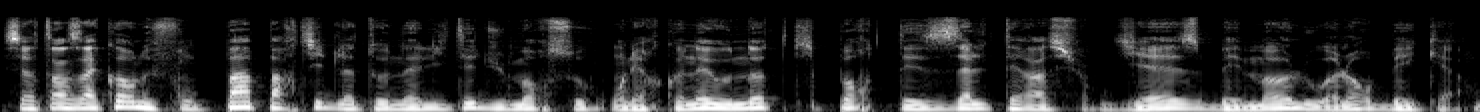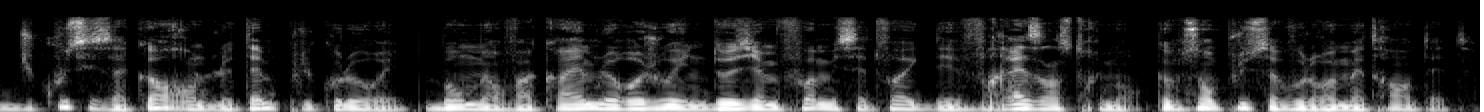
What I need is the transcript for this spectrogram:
Certains accords ne font pas partie de la tonalité du morceau, on les reconnaît aux notes qui portent des altérations, dièse, bémol ou alors béca. Du coup, ces accords rendent le thème plus coloré. Bon, mais on va quand même le rejouer une deuxième fois, mais cette fois avec des vrais instruments. Comme ça, en plus, ça vous le remettra en tête.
